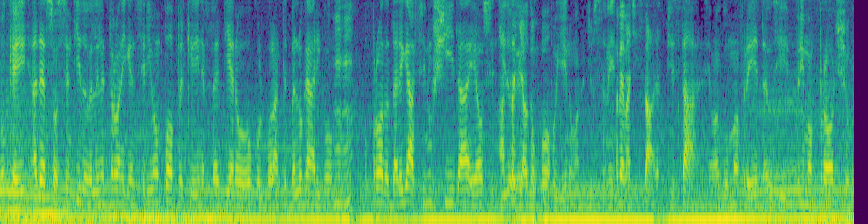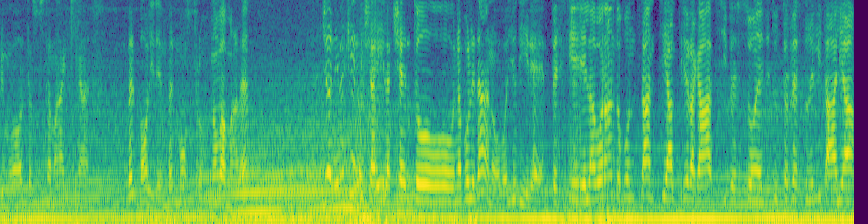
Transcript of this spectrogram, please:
Ok, adesso ho sentito che l'elettronica inseriva un po' perché in effetti ero col volante bello carico. Mhm. Ho provato a dare gas in uscita e ho sentito Ha tagliato un po'. pochino, ma giustamente. Vabbè, ma ci sta, eh. Ci sta, siamo a gomma fredda, così, primo approccio, prima volta su sta macchina. Un bel bolide, un bel mostro. Non va male, eh? Giorni, perché non c'hai l'accento napoletano, voglio Eh, dire? perché lavorando con tanti altri ragazzi, persone di tutto il resto dell'Italia,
